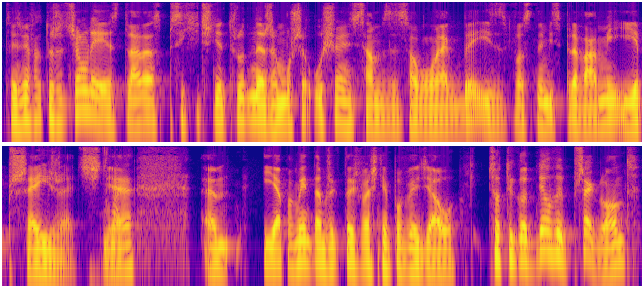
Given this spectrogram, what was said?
to jest faktu, że ciągle jest dla nas psychicznie trudne, że muszę usiąść sam ze sobą jakby i z własnymi sprawami i je przejrzeć, nie? I ja pamiętam, że ktoś właśnie powiedział, cotygodniowy przegląd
